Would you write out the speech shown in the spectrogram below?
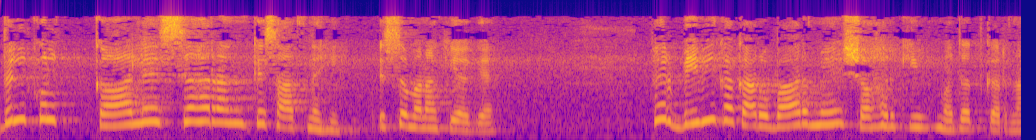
بالکل کالے سیاہ رنگ کے ساتھ نہیں۔ اس سے منع کیا گیا۔ پھر بیوی کا کاروبار میں شوہر کی مدد کرنا۔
